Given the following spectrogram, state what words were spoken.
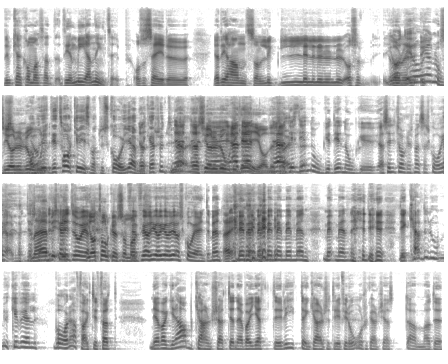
Det kan komma så att det är en mening typ Och så säger du Ja det är han som Och så gör, det har jag nog så gör du sett. Ja, det, det tolkar vi som att du skojar, men det kanske du inte Nej, gör. nej, Alltså, gör du rolig ja, grej av det, Nej, det, är det är nog, det är nog, eh, alltså ni tolkar det som att jag skojar. Det ska, Nej, det ska vi- inte göra. jag tolkar det som att- För jag, jag, jag skojar inte, men, men, men, men, men, men, men, men, men det, det kan det nog mycket väl vara faktiskt. För att när jag var grabb kanske, att jag, när jag var jätteliten, kanske 3-4 år, så kanske jag stammade.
